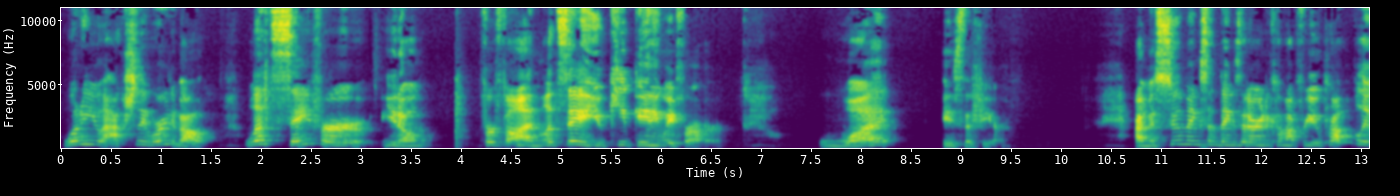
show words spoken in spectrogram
what are you actually worried about? Let's say for, you know, for fun, let's say you keep gaining weight forever. What is the fear? I'm assuming some things that are going to come up for you probably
